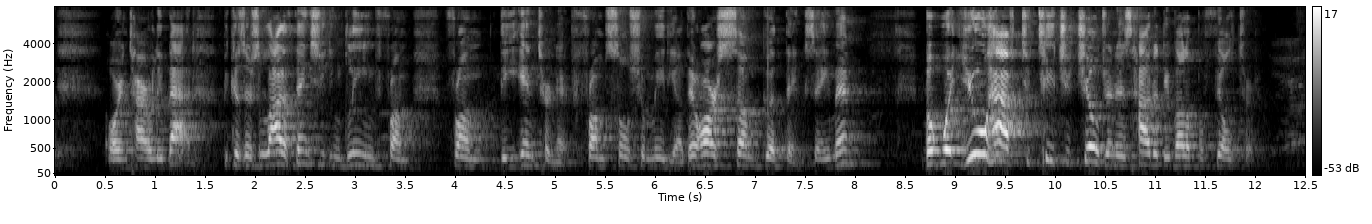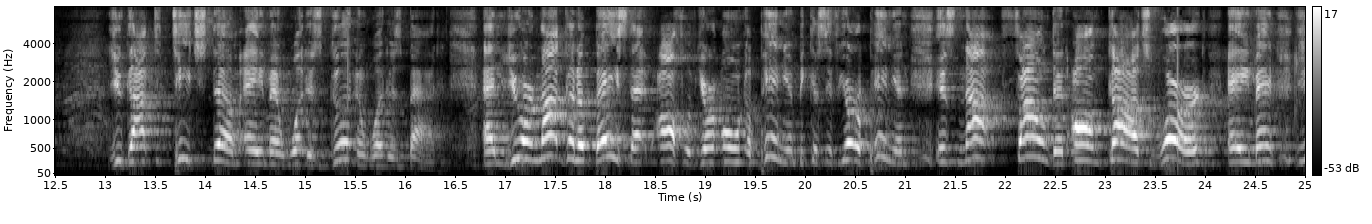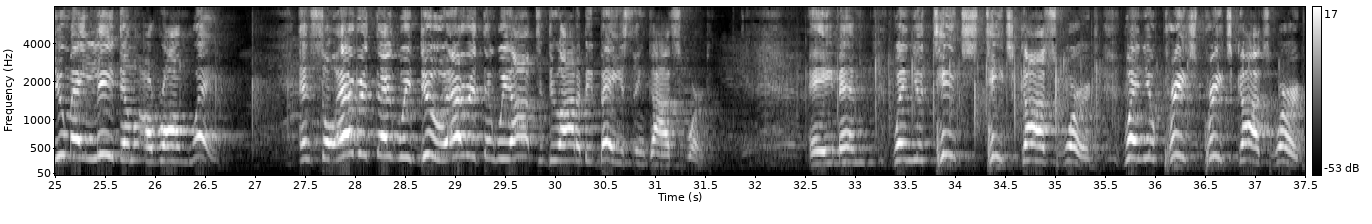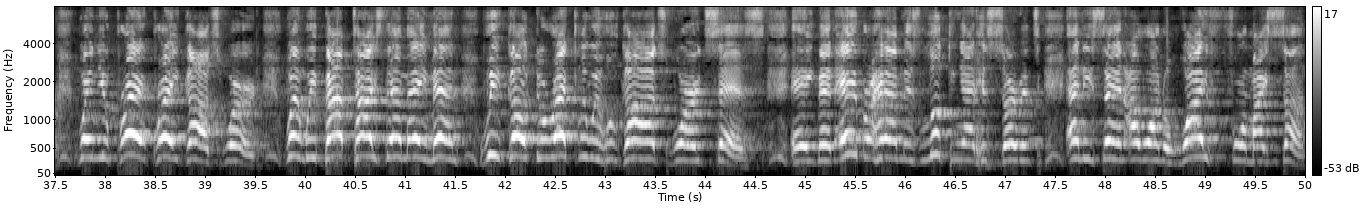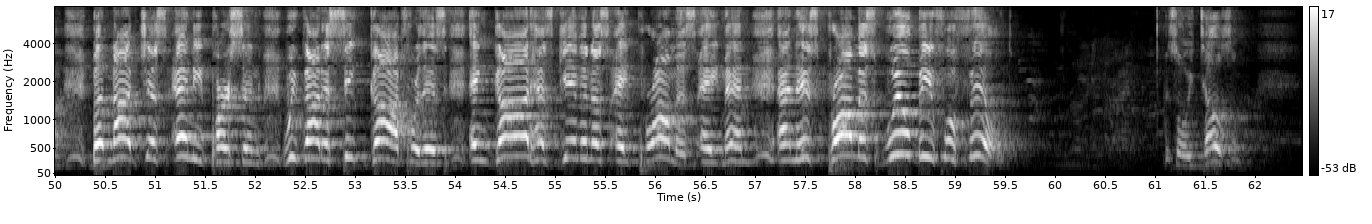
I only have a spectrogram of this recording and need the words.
or entirely bad because there's a lot of things you can glean from, from the internet, from social media. There are some good things, amen? But what you have to teach your children is how to develop a filter. You got to teach them, amen, what is good and what is bad. And you are not going to base that off of your own opinion because if your opinion is not founded on God's word, amen, you may lead them a wrong way. And so everything we do, everything we ought to do, ought to be based in God's word. Amen. When you teach, teach God's word. When you preach, preach God's word. When you pray, pray God's word. When we baptize them, amen, we go directly with what God's word says. Amen. Abraham is looking at his servants and he's saying, I want a wife for my son, but not just any person. We've got to seek God for this. And God has given us a promise, amen. And his promise will be fulfilled. And so he tells him,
